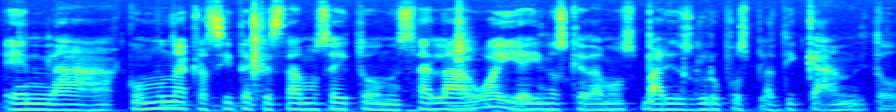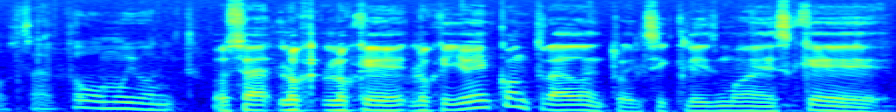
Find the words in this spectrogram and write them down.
en la, como una casita que estábamos ahí donde está el agua y ahí nos quedamos varios grupos platicando y todo, o sea, estuvo muy bonito. O sea, lo, lo que, lo que yo he encontrado dentro del ciclismo es que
